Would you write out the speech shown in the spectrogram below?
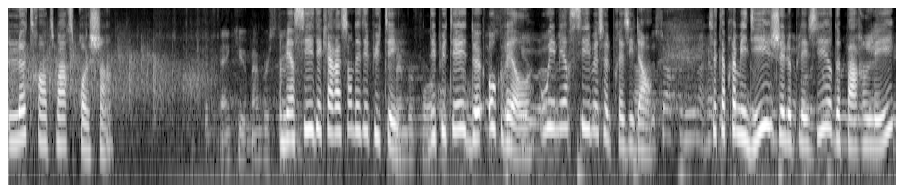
le 30 mars prochain. Merci. Déclaration des députés. Député de Oakville. Oui, merci, Monsieur le Président. Cet après-midi, j'ai le plaisir de parler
